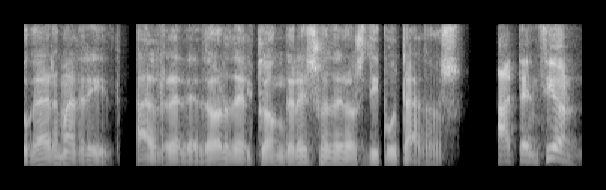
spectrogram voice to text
lugar Madrid, alrededor del Congreso de los Diputados. Atención.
